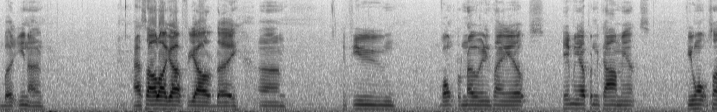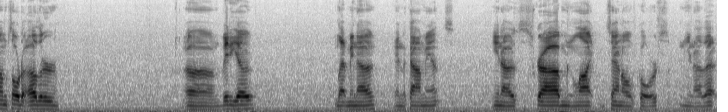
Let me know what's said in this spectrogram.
But, you know, that's all I got for y'all today. Um, if you want to know anything else, hit me up in the comments. You want some sort of other uh, video, let me know in the comments. You know, subscribe and like the channel, of course. You know, that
